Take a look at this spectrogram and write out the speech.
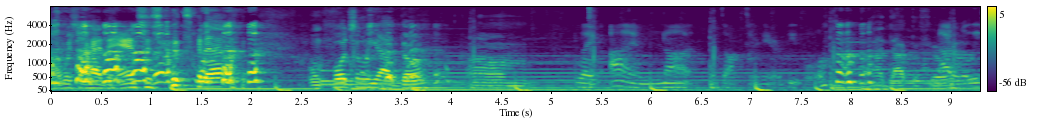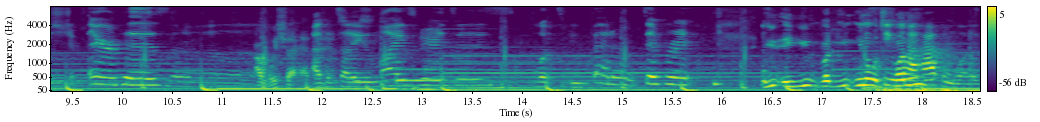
I wish I had the answers to that. Unfortunately, I don't. Um, Like I am not a doctor here, people. not Dr. Phil. not a relationship therapist. uh, I wish I had. I can tell you my experiences, what to do better, different. You, you but you, you know what's See funny? what happened was.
